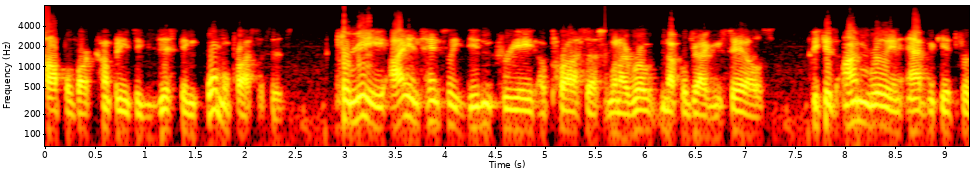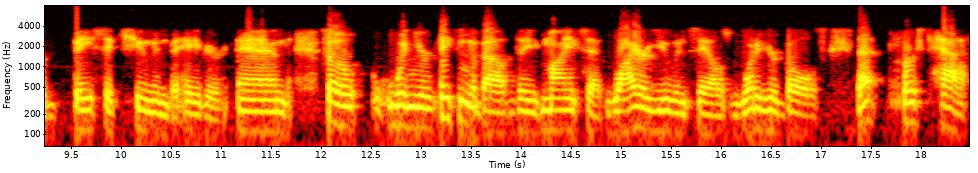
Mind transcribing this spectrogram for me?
top of our company's existing formal processes. For me, I intentionally didn't create a process when I wrote Knuckle Dragging Sales because I'm really an advocate for basic human behavior. And so when you're thinking about the mindset, why are you in sales? What are your goals? That first half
